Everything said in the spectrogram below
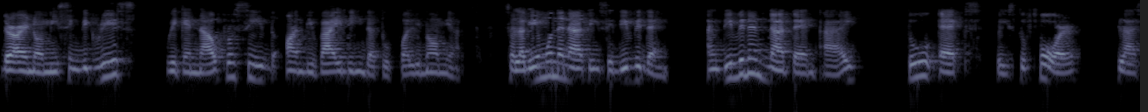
There are no missing degrees. We can now proceed on dividing the two polynomials. So, lagay muna natin si dividend. Ang dividend natin ay 2x raised to 4 plus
